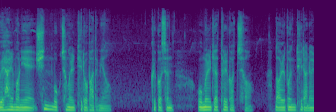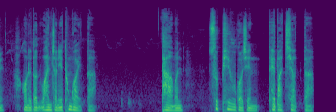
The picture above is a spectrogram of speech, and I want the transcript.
외할머니의 쉰 목청을 뒤로 받으며 그것은 우물 곁을 거쳐 넓은 뒤란을 어느덧 완전히 통과했다. 다음은 숲이 우거진 대밭이었다.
